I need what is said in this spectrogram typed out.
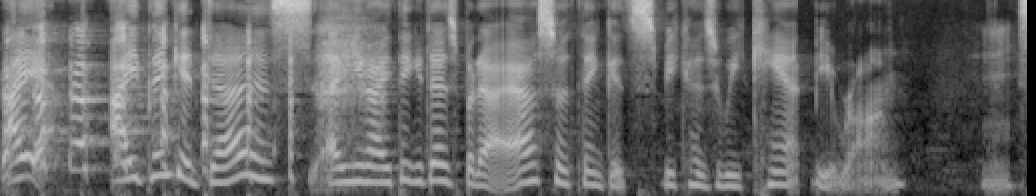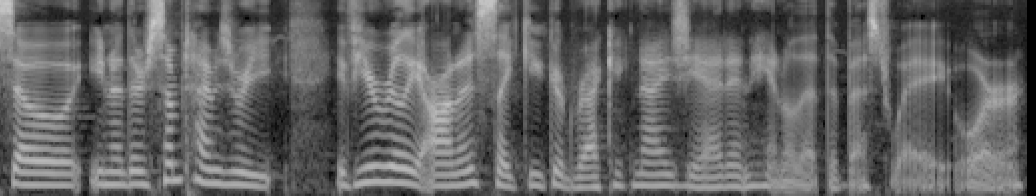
I I think it does. I, you know, I think it does, but I also think it's because we can't be wrong. Hmm. So you know, there's sometimes where, you, if you're really honest, like you could recognize, yeah, I didn't handle that the best way, or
